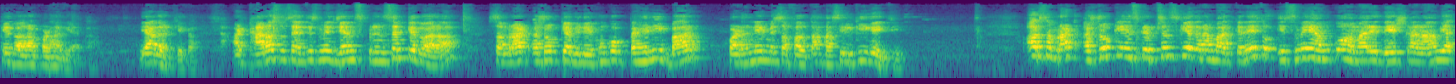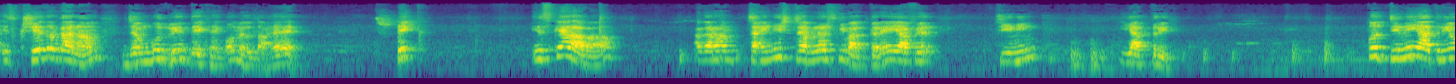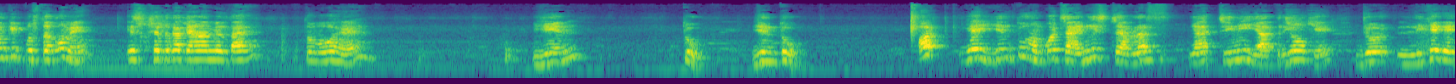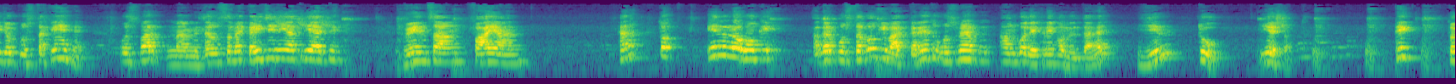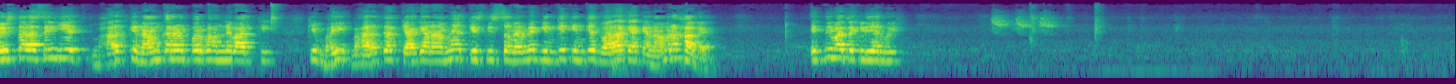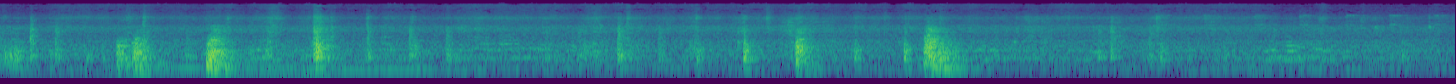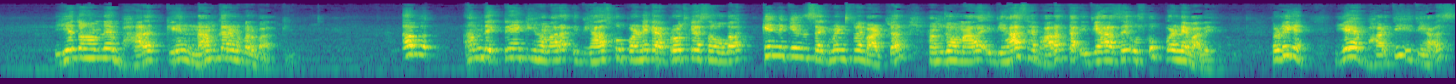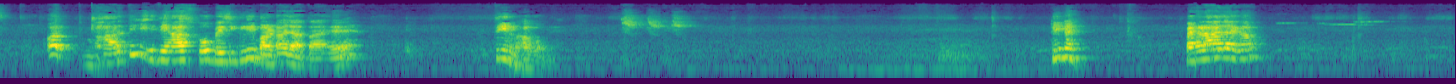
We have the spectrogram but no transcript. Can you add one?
के द्वारा पढ़ा गया था। याद रखिएगा 1837 में जेम्स प्रिंसेप के द्वारा सम्राट अशोक के अभिलेखों को पहली बार पढ़ने में सफलता हासिल की गई थी। और सम्राट अशोक के इंस्क्रिप्शंस की अगर हम बात करें तो इसमें हमको हमारे देश का नाम या इस क्षेत्र का नाम जम्बू द्वीप देखने को मिलता है। ठीक? इसके अलावा अगर हम चाइनीज़ ट्रेवलर्स की बात करें या फिर चीनी यात्री तो चीनी यात्रियों की पुस्तकों में इस क्षेत्र का क्या नाम मिलता है? तो वो है यिन तू यिन तू और ये यिन तू हमको चाइनीज़ ट्रेवलर्स या चीनी यात्रियों के जो लिखे गए जो पुस्तकें हैं, उस पर नाम मिलता है। उस समय कई चीनी यात्री आए थे। वेनसांग फायान है ना? तो इन लोगों की, अगर पुस्तकों की बात करें तो उसमें हमको देखने को मिलता है यिन तू, ये शब्द। ठीक? तो इस तरह से ये भारत के नामकरण पर हमने बात की, कि भाई, भारत का क्या क्या नाम है किस किस समय में किनके किनके द्वारा क्या क्या नाम रखा गया। इतनी बातें क्लियर हुई। ये तो हमने भारत के नामकरण पर बात की। अब हम देखते हैं कि हमारा इतिहास को पढ़ने का अप्रोच कैसा होगा। किन किन सेगमेंट्स में बांटकर हम जो हमारा इतिहास है, भारत का इतिहास है, उसको पढ़ने वाले हैं। तो ठीक है, यह भारतीय इतिहास और भारतीय इतिहास को बेसिकली बांटा जाता है तीन भागों में। ठीक है? पहला आ जाएगा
